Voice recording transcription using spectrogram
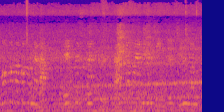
事のことなら、ステップスタッフ、ダイナモエネルギング17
